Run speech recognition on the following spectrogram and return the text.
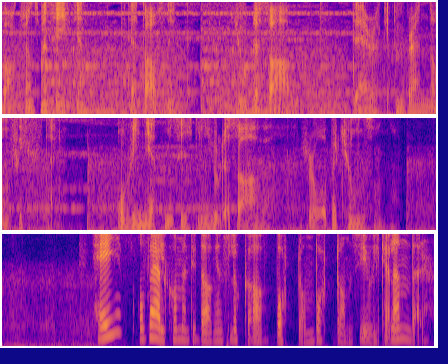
Bakgrundsmusiken i detta avsnitt gjordes av Derek and Brandon Fichter och vignettmusiken gjordes av Robert Jonsson. Hej och välkommen till dagens lucka av Bortom Bortoms julkalender.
